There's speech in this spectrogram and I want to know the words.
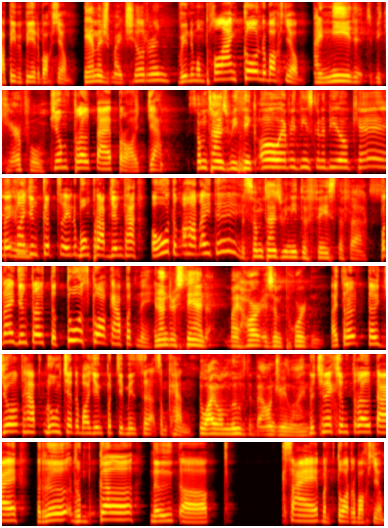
អាពាហ៍ពិពាហ៍របស់ខ្ញុំ damage my children. វានឹងបំផ្លាញកូនរបស់ខ្ញុំ I need to be careful. ខ្ញុំត្រូវតែប្រយ័ត្ន Sometimes we think, oh, everything's going to be ពេលខ្លះ okay. យើងគិតស្រីលបួងប្រាប់យើងថាអូទាំងអស់អត់អីទេ But sometimes we need to face the facts ប៉ុន្តែយើងត្រូវទទួលស្គាល់ការពិតនេះ and understand my heart is important. ហើយត្រូវទៅយល់ថាដួងចិត្តរបស់យើងពិតជាមានសារៈសំខាន់ So I will move the boundary line. ដូច្នេះខ្ញុំត្រូវតែរើរំកិលនៅអឺខ្សែបន្ទាត់របស់ខ្ញុំ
